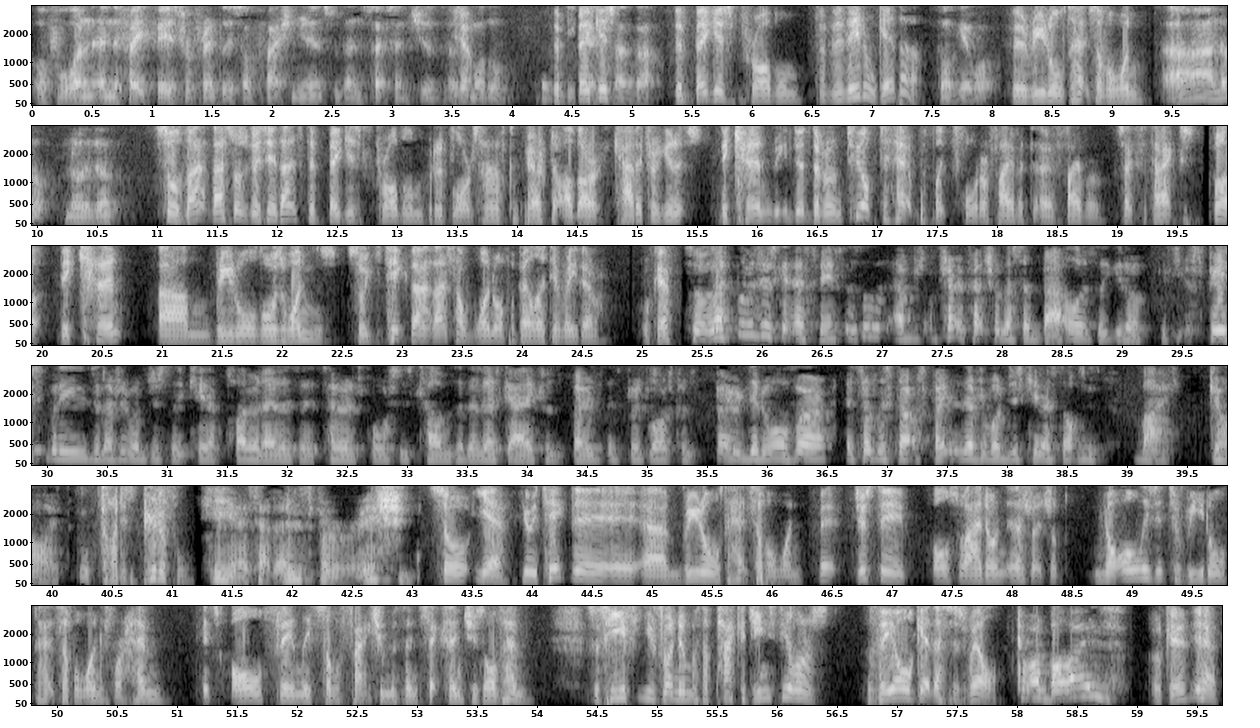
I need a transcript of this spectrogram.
of one in the fight phase for friendly sub-faction units within 6 inches of this Yep. model. The You biggest can't have that. the biggest problem. They don't get that. Don't get what? The reroll to hits of a one. Ah, no. No, they don't. So that that's what I was going to say. That's the biggest problem Broodlords have compared to other character units. They can re- they're on two up to hit with like four or five uh, five or six attacks, but they can't um, reroll those ones. So you take that. That's a one-off ability right there. Okay. So let's let me just get this face. This is, I'm, I'm trying to picture this in battle. It's like you know, you've got your space marines and everyone just like kind of ploughing in as the Tyranid forces comes, and then this guy comes bound, this Broodlord comes bounding over and suddenly starts fighting, and everyone just kind of stops and goes, "My God, God, it's beautiful. he is an inspiration." So yeah, you would take the uh, um, reroll to hit level one, but just to also add on to this, Richard. Not only is it to reroll to hit level one for him, it's all friendly sub-faction within six inches of him. So see if he's running with a pack of Genestealers, they all get this as well. Come on, boys. Okay, yeah.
